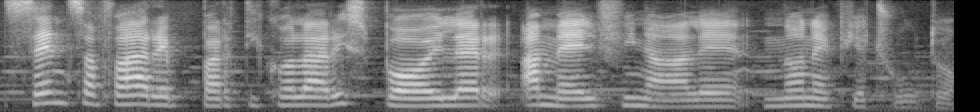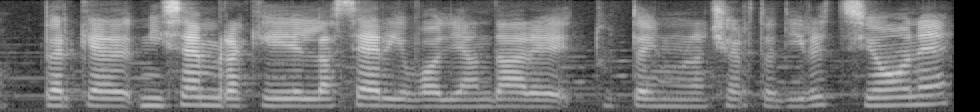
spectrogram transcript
Senza fare particolari spoiler, a me il finale non è piaciuto, perché mi sembra che la serie voglia andare tutta in una certa direzione,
